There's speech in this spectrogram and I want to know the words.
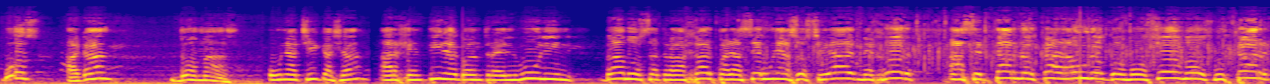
¿Vos? ¿Acá? Dos más. Una chica ya. Argentina contra el bullying. Vamos a trabajar para hacer una sociedad mejor, aceptarnos cada uno como somos, buscar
